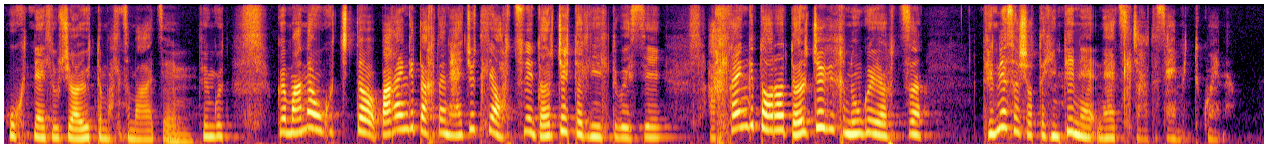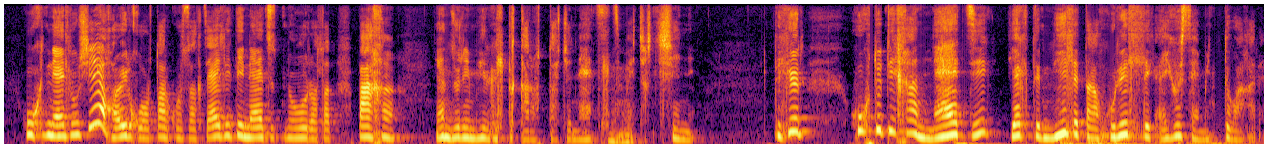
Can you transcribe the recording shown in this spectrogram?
хүүхд найлуужи оюутан болсон байгаа зэ. Тэнгүүт үгүй манай хүүхдтэй бага ангид байхдаа энэ хажуу талын орцны доржойтой л нийлдэг байсан. Ахлах ангид ороод доржойгийнх нь үгээ явцсан. Тэрнээс хойш одоо хинтээ най- найзалж байгаадаа сайн мэдэхгүй байна. Хүүхд найлуужи 2 3 дахь курс бол зайл эдийн найзууд нь өөр болоод баахан янз бүрийн хэрэгэлдэг гаруудтай очиж найзалсан байж байгаа жишээ нь. Тэгэхээр хүүхдүүдийнхаа найзыг яг тэр нийлээд байгаа хүрээллийг аюу сайн мэддэг байгаарэ.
